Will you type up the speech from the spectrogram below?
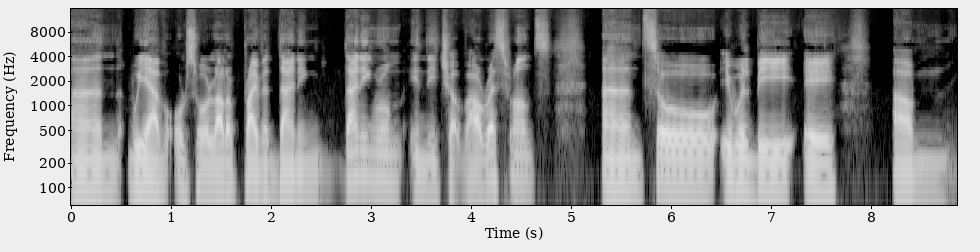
And we have also a lot of private dining dining room in each of our restaurants. And so it will be a um,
